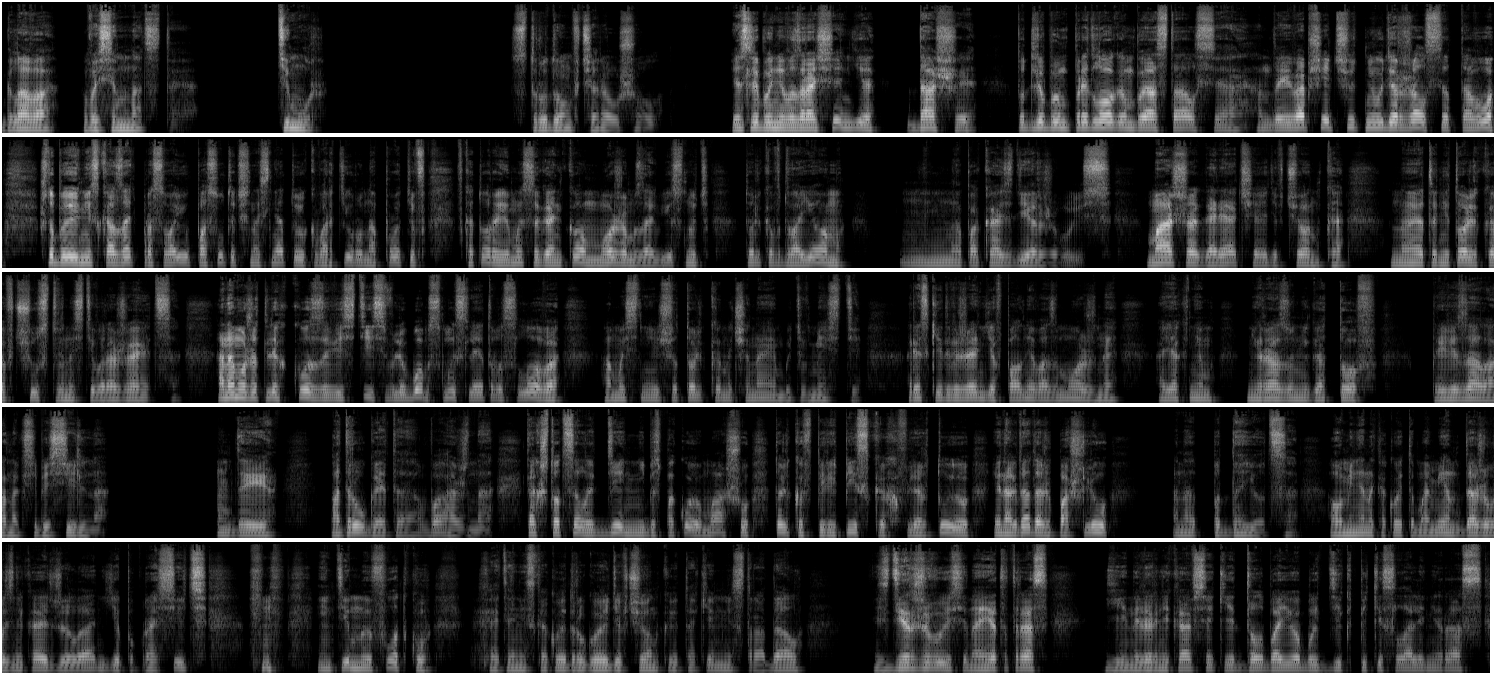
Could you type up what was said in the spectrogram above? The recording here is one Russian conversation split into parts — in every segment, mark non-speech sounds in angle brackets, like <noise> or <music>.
Глава 18. Тимур. С трудом вчера ушел. Если бы не возвращение Даши, под любым предлогом бы остался, да и вообще чуть не удержался от того, чтобы не сказать про свою посуточно снятую квартиру напротив, в которой мы с Огоньком можем зависнуть только вдвоем. А пока сдерживаюсь. Маша — горячая девчонка — но это не только в чувственности выражается. Она может легко завестись в любом смысле этого слова, а мы с ней еще только начинаем быть вместе. Резкие движения вполне возможны, а я к ним ни разу не готов. Привязала она к себе сильно. Да и подруга — это важно, так что целый день не беспокою Машу, только в переписках флиртую, иногда даже пошлю. Она поддается — а у меня на какой-то момент даже возникает желание попросить <laughs> интимную фотку, хотя ни с какой другой девчонкой таким не страдал. Сдерживаюсь, и на этот раз ей наверняка всякие долбоебы дикпики слали не раз.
